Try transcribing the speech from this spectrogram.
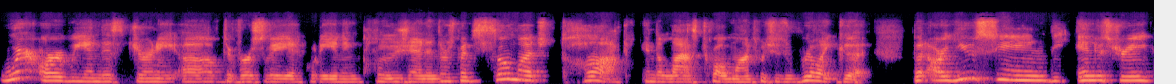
where are we in this journey of diversity, equity, and inclusion? And there's been so much talk in the last 12 months, which is really good. But are you seeing the industry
